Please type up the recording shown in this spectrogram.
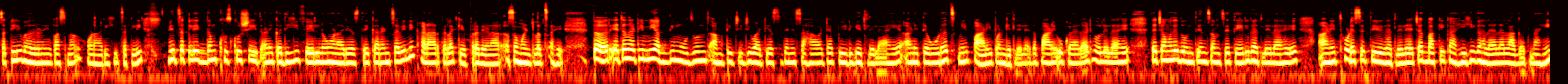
चकली भाजणीपासनं होणारी ही चकली. ही चकली एकदम खुसखुशीत आणि कधीही फेल न होणारी असते कारण चवीने खाणार त्याला केप्रं देणार असं म्हटलंच आहे. तर याच्यासाठी मी अगदी मोजून आमटीची जी वाटी असते त्यांनी सहा वाट्या पीठ घेतलेलं आहे आणि तेवढंच मी पाणी पण घेतलेलं आहे. तर पाणी उकळायला ठेवलेलं आहे. त्याच्यामध्ये दोन तीन चमचे तेल घातलेलं आहे आणि थोडेसे तीळ घातलेले याच्यात बाकी काहीही घालायला लागत नाही.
